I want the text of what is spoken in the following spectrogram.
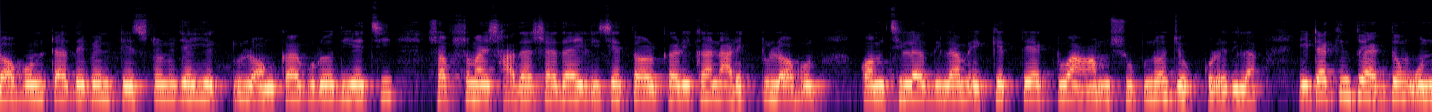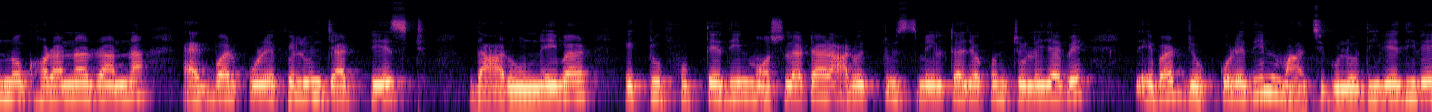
লবণটা দেবেন, টেস্ট অনুযায়ী একটু লঙ্কা গুঁড়ো দিয়েছি। সবসময় সাদা সাদা ইলিশের তরকারি খান, আর একটু লবণ কম ছিল দিলাম। এক্ষেত্রে একটু আম শুকনো যোগ করে দিলাম। এটা কিন্তু একদম অন্য ঘরানার রান্না। একবার করে ফেলুন, যার টেস্ট দারুণ। এবার একটু ফুটতে দিন, মশলাটার আরও একটু স্মেলটা যখন চলে যাবে, এবার যোগ করে দিন মাছগুলো ধীরে ধীরে।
